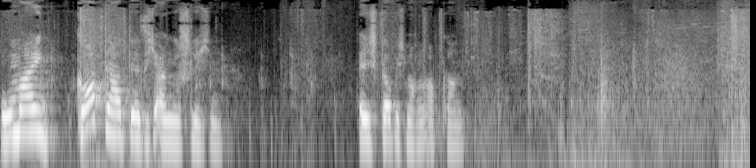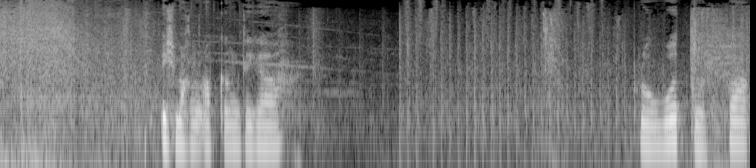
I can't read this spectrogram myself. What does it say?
Oh mein Gott, da hat der sich angeschlichen. Ich glaube, ich mache einen Abgang. Ich mache einen Abgang, Digga. Bro, what the fuck?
